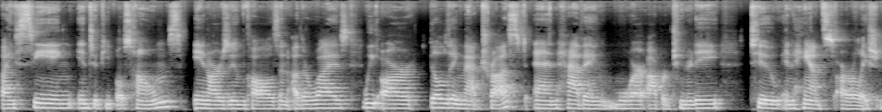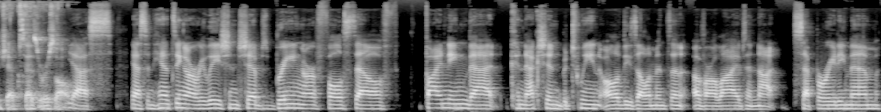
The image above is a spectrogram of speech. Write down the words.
by seeing into people's homes in our Zoom calls and otherwise, we are building that trust and having more opportunity to enhance our relationships as a result. Yes. Yes. Enhancing our relationships, bringing our full self, finding that connection between all of these elements of our lives and not separating them.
